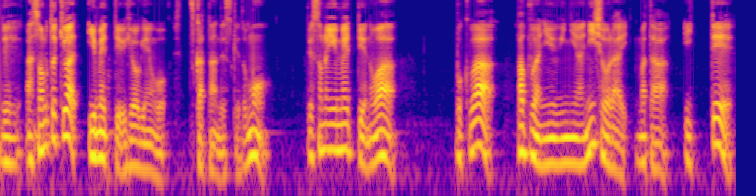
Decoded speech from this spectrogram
で、あ、その時は夢っていう表現を使ったんですけども、で、その夢っていうのは、僕はパプアニューギニアに将来また行って、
